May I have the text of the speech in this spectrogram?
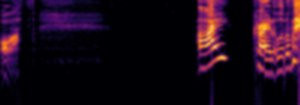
off. I cried a little bit.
